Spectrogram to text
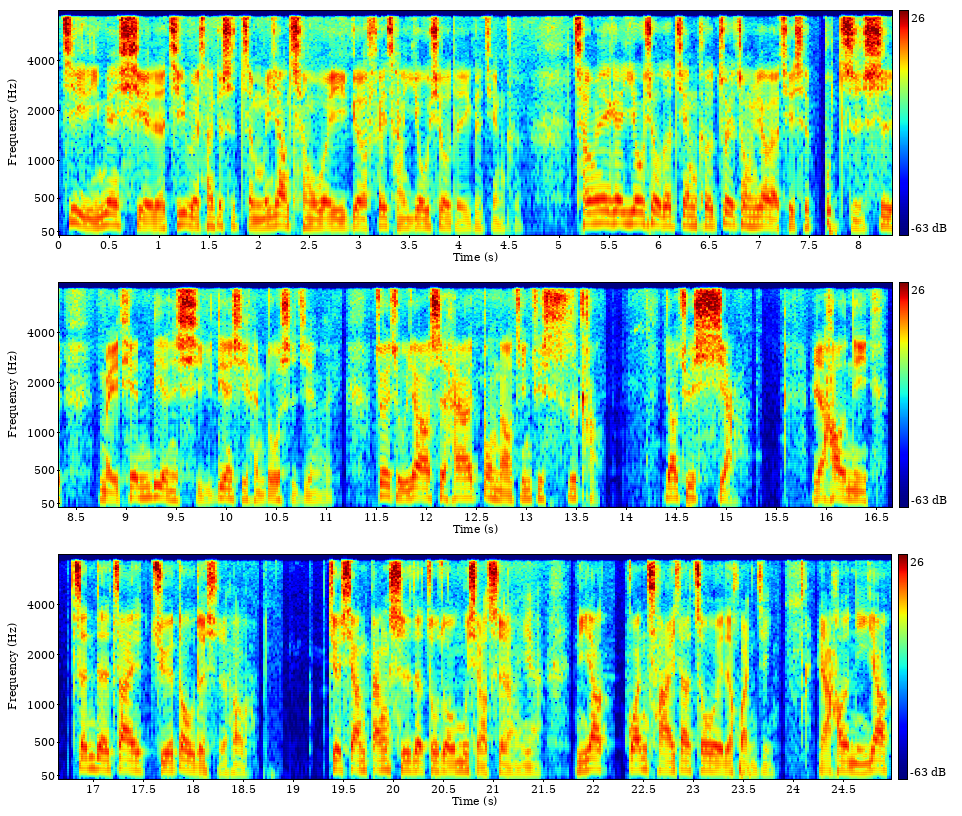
记里面写的基本上就是怎么样成为一个非常优秀的一个剑客。成为一个优秀的剑客，最重要的其实不只是每天练习，练习很多时间而已。最主要是还要动脑筋去思考，要去想。然后你真的在决斗的时候，就像当时的佐佐木小次郎一样，你要观察一下周围的环境，然后你要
